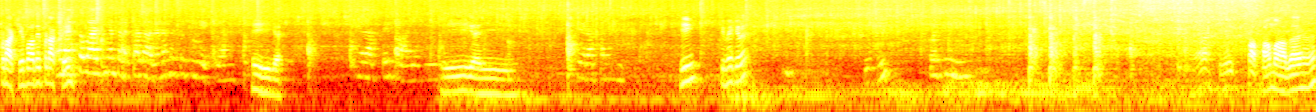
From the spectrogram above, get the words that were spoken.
ਪੜਾਕੇ ਪਾ ਦੇ ਪੜਾਕੇ। ਉਸ ਤੋਂ ਬਾਅਦ ਮੈਂ ਤੜਕਾ ਲਾ ਦੇਣਾ ਫਿਰ ਤੁਸੀਂ ਦੇਖਿਆ ਠੀਕ ਹੈ। ਫਿਰ ਆਪੇ ਪਾ ਲਿਓ ਠੀਕ ਹੈ ਜੀ। ਫਿਰ ਆਪਾਂ ਕੀ ਕਿਵੇਂ ਕਿਵੇਂ? ਪਾਪਾ ਮਾਰਦਾ ਹੈ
